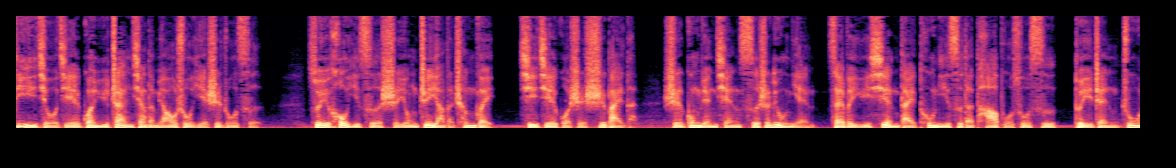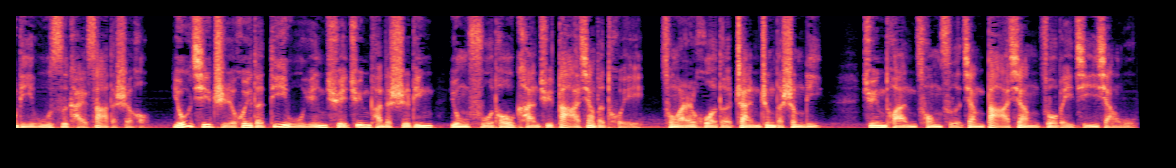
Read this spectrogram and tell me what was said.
第九节关于战象的描述也是如此。最后一次使用这样的称谓，其结果是失败的，是公元前四十六年，在位于现代突尼斯的塔普苏斯对阵朱利乌斯凯撒的时候。由其指挥的第五云雀军团的士兵用斧头砍去大象的腿，从而获得战争的胜利。军团从此将大象作为吉祥物。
